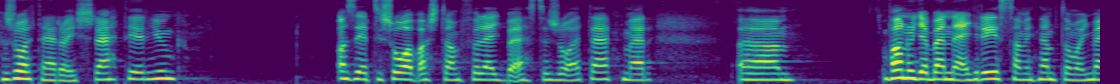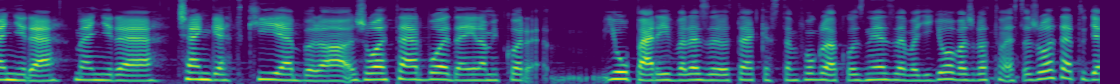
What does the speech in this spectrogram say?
Zsoltára is rátérjünk, azért is olvastam föl egybe ezt a Zsoltárt, mert uh, van ugye benne egy rész, amit nem tudom, hogy mennyire, mennyire csenget ki ebből a Zsoltárból, de én amikor jó pár évvel ezelőtt elkezdtem foglalkozni ezzel, vagy így olvasgattam ezt a Zsoltárt, ugye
